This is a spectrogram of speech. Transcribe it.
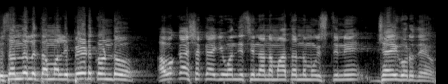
ಈ ಸಂದರ್ಭದಲ್ಲಿ ತಮ್ಮಲ್ಲಿ ಬೇಡಿಕೊಂಡು ಅವಕಾಶಕ್ಕಾಗಿ ವಂದಿಸಿ ನನ್ನ ಮಾತನ್ನು ಮುಗಿಸ್ತೀನಿ. ಜೈ ಗುರುದೇವ್.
